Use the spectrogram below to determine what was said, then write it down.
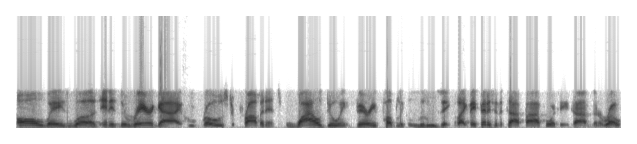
always was and is the rare guy who rose to prominence while doing very public losing. Like they finished in the top five 14 times in a row,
